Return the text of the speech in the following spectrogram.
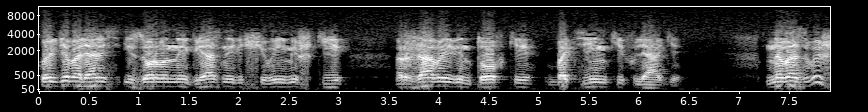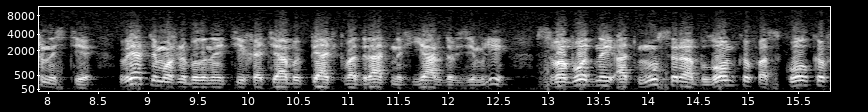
Кое-где валялись изорванные грязные вещевые мешки, ржавые винтовки, ботинки, фляги. На возвышенности вряд ли можно было найти хотя бы пять квадратных ярдов земли, свободной от мусора, обломков, осколков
